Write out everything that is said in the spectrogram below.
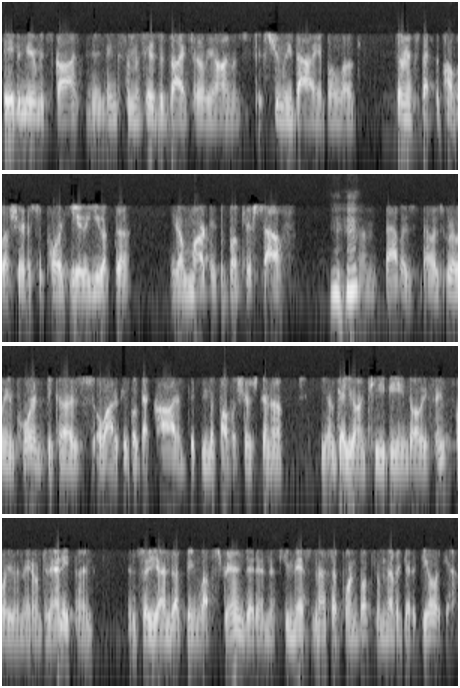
David Meerman Scott, I think some of his advice early on was extremely valuable. Of don't expect the publisher to support you; you have to, you know, market the book yourself. Mm-hmm. Um, that was that was really important because a lot of people get caught in thinking the publisher's going to, you know, get you on TV and do all these things for you, and they don't do anything, and so you end up being left stranded. And if you mess mess up one book, you'll never get a deal again.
